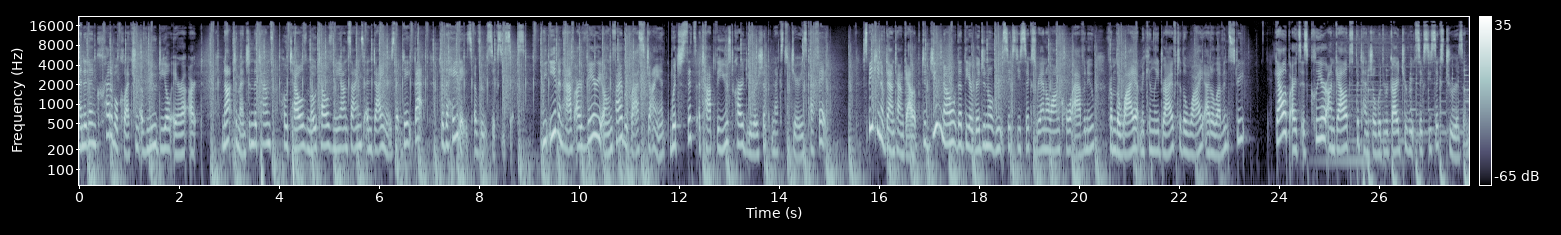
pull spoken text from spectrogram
and an incredible collection of New Deal era art. Not to mention the town's hotels, motels, neon signs, and diners that date back to the heydays of Route 66. We even have our very own fiberglass giant, which sits atop the used car dealership next to Jerry's Cafe. Speaking of downtown Gallup, did you know that the original Route 66 ran along Coal Avenue from the Y at McKinley Drive to the Y at 11th Street? Gallup Arts is clear on Gallup's potential with regard to Route 66 tourism,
